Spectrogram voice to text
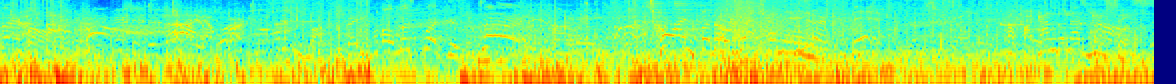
Back on. Oh, let's break it. Turn! Time for the reckoning! Apagando las luces.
